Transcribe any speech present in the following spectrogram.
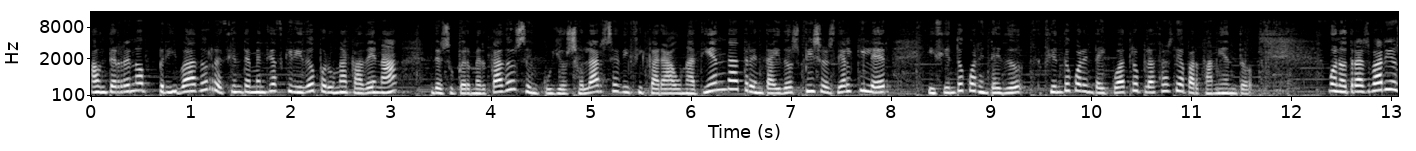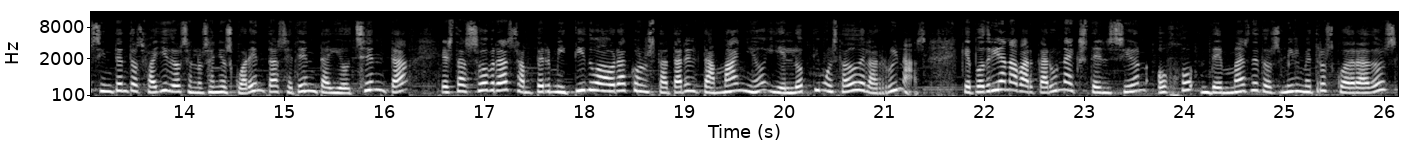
a un terreno privado recientemente adquirido por una cadena de supermercados en cuyo solar se edificará una tienda, 32 pisos de alquiler y 142 144 plazas de aparcamiento. Bueno, tras varios intentos fallidos en los años 40, 70 y 80, estas obras han permitido ahora constatar el tamaño y el óptimo estado de las ruinas, que podrían abarcar una extensión, ojo, de más de 2.000 metros cuadrados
